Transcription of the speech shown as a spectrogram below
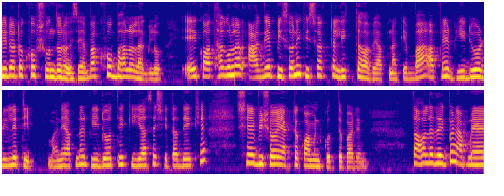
ভিডিওটা খুব সুন্দর হয়েছে বা খুব ভালো লাগল। এই কথাগুলোর আগে পিছনে কিছু একটা লিখতে হবে আপনাকে বা আপনার ভিডিও রিলেটিভ মানে আপনার ভিডিওতে কী আছে সেটা দেখে সে বিষয়ে একটা কমেন্ট করতে পারেন। তাহলে দেখবেন আপনার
